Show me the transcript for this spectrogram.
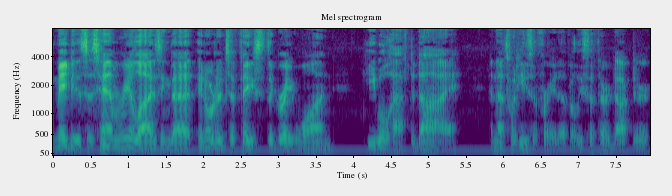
Maybe this is him realizing that in order to face the Great One, he will have to die. And that's what he's afraid of, at least the third Doctor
